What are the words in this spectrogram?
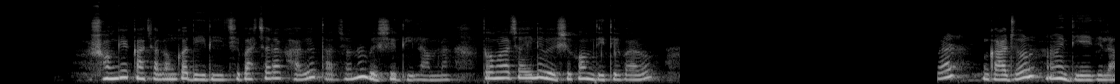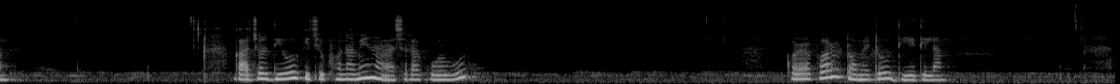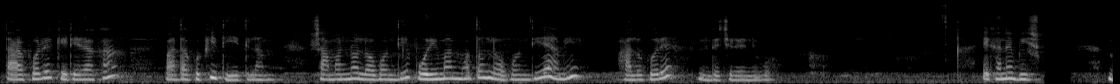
সঙ্গে কাঁচা লঙ্কা দিয়ে দিয়েছি। বাচ্চারা খাবে, তার জন্য বেশি দিলাম না। তোমরা চাইলে বেশি কম দিতে পারো। এবার গাজর আমি দিয়ে দিলাম। গাজর দিয়েও কিছুক্ষণ আমি নাড়াচাড়া করব। করার পর টমেটোও দিয়ে দিলাম। তারপরে কেটে রাখা বাঁধাকপি দিয়ে দিলাম। সামান্য লবণ দিয়ে, পরিমাণ মতন লবণ দিয়ে আমি ভালো করে নেড়ে চেড়ে নেব। এখানে বিস্কুট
